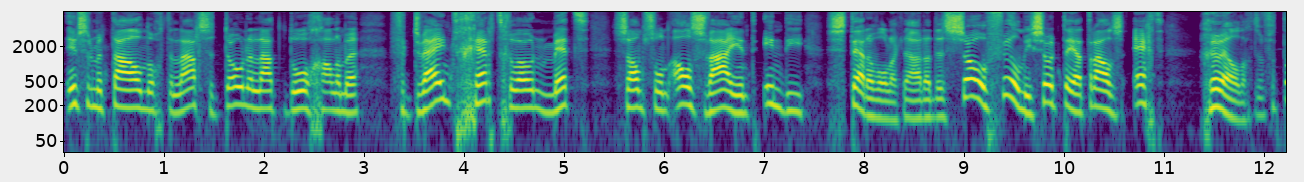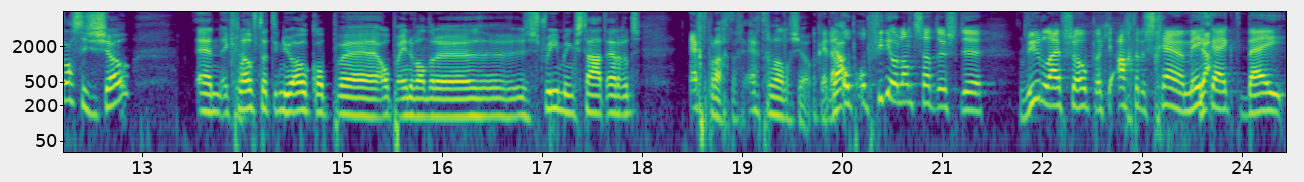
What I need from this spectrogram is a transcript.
instrumentaal nog de laatste tonen laat doorgalmen, verdwijnt Gert gewoon met Samson al zwaaiend in die sterrenwolk. Nou, dat is zo filmisch, zo theatraal. Dat is echt geweldig. Het is een fantastische show. En ik geloof dat hij nu ook op, eh, op een of andere eh, streaming staat ergens. Echt prachtig. Echt geweldig show. Oké, nou, Ja. op, op Videoland staat dus de real life soap dat je achter de schermen meekijkt bij,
